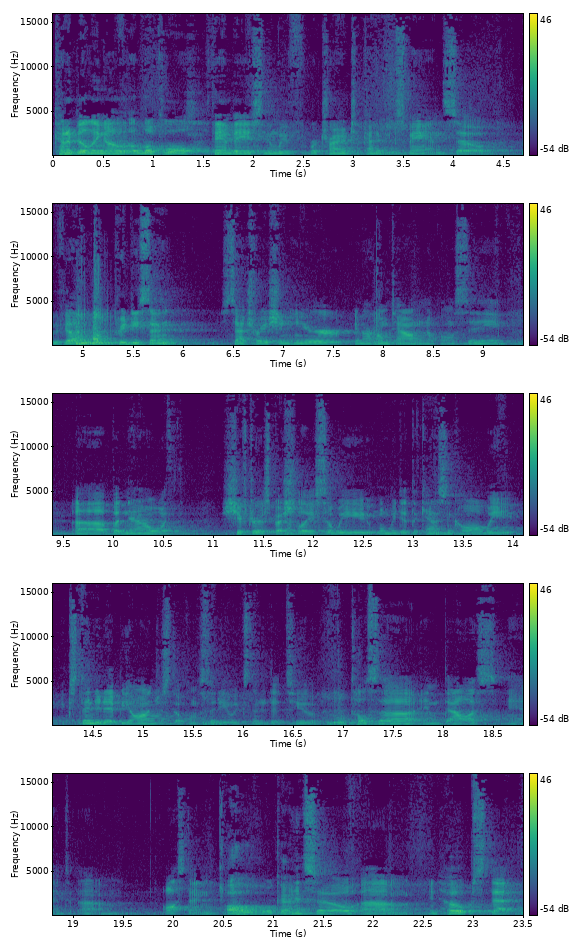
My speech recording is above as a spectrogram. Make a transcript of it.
kind of building a, a local fan base, and then we've, we're trying to kind of expand. So we've got pretty decent saturation here in our hometown in Oklahoma City, uh, but now with Shifter especially. So we when we did the casting call, we extended it beyond just Oklahoma City. We extended it to Tulsa and Dallas and um, Austin. oh, okay. And so, um, in hopes that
